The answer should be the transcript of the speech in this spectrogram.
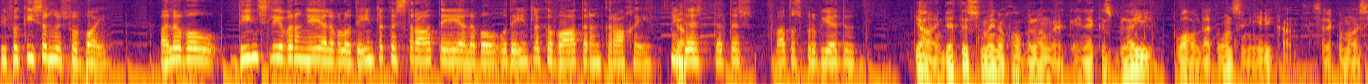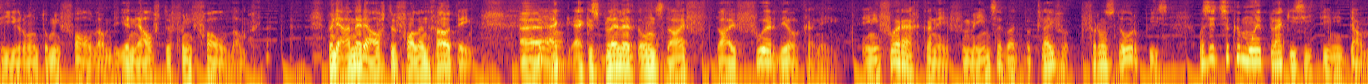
Die verkiesing is verby. Hulle wil dienslewering hê, hulle wil ordentlike strate hê, hulle wil ordentlike water en krag hê. En ja. dis dit is wat ons probeer doen. Ja, en dit is vir my nogal belangrik en ek is bly wel dat ons aan hierdie kant, sal ek nou maar sê hier rondom die Valdam, die een helfte van die Valdam. maar die ander helfte val in Gauteng. Uh ja. ek ek is bly dat ons daai daai voordeel kan hê en die voorreg kan hê vir mense wat beklei vir, vir ons dorpies. Ons het sulke mooi plekkies hier teen die dam.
